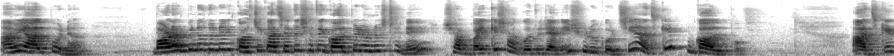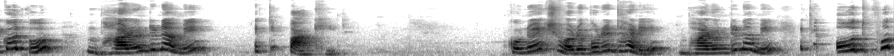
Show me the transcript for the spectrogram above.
আমি আলপনা। বড়ার বিনোদনের কচি কাচাদের সাথে গল্পের অনুষ্ঠানে সবাইকে স্বাগত জানিয়ে শুরু করছি আজকে গল্প। আজকের গল্প ভারণ্ড নামে একটি পাখির। কোনো এক সরোবরের ধারে ভারণ্ড নামে একটি অদ্ভুত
